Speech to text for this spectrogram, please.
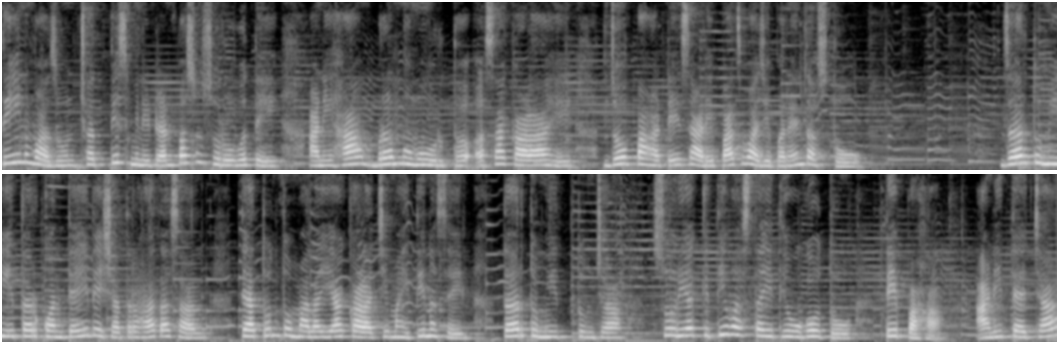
तीन वाजून छत्तीस मिनिटांपासून सुरू होते आणि हा ब्रह्ममुहूर्त असा काळ आहे जो पहाटे साडेपाच वाजेपर्यंत असतो. जर तुम्ही इतर कोणत्याही देशात राहत असाल त्यातून तुम्हाला या काळाची माहिती नसेल तर तुम्ही तुमच्या सूर्य किती वाजता इथे उगवतो ते पहा आणि त्याच्या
